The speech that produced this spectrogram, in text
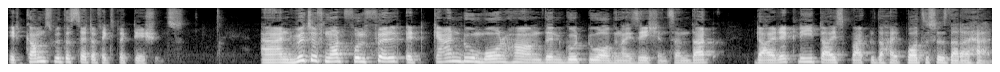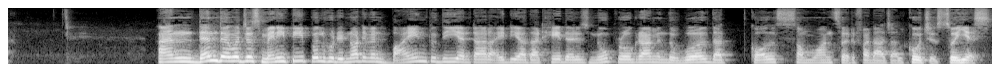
it comes with a set of expectations. And which if not fulfilled it can do more harm than good to organizations. And that directly ties back to the hypothesis that I had. And then there were just many people who did not even buy into the entire idea that, hey, there is no program in the world that calls someone certified agile coaches. So, yes,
